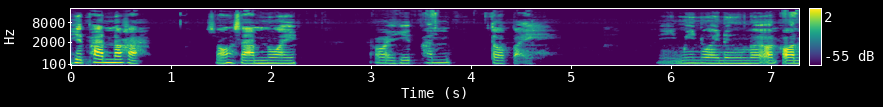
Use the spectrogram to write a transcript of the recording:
เฮ็ดพันธุ์เนาะค่ะ2-3หน่วยเอาไว้เฮ็ดพันธุ์ต่อไป นี่มีหน่วยหนึ่งหน่วยอ่อน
